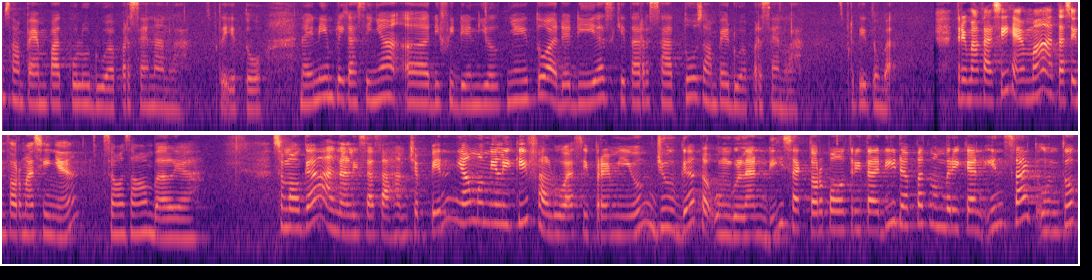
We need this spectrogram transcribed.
sampai 42 persenan lah seperti itu. Nah ini implikasinya uh, dividen yield-nya itu ada di ya sekitar 1 sampai 2 persen lah. Seperti itu Mbak. Terima kasih Emma atas informasinya. Sama-sama Mbak Alia. Semoga analisa saham Cepin yang memiliki valuasi premium juga keunggulan di sektor poultry tadi dapat memberikan insight untuk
